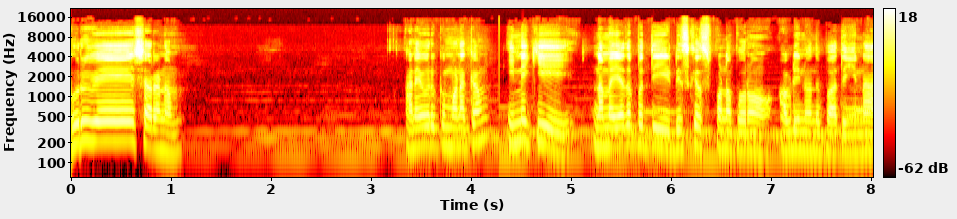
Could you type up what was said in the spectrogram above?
குருவே சரணம். அனைவருக்கும் வணக்கம். இன்றைக்கி நம்ம எதை பற்றி டிஸ்கஸ் பண்ண போகிறோம் அப்படின்னு வந்து பார்த்தீங்கன்னா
